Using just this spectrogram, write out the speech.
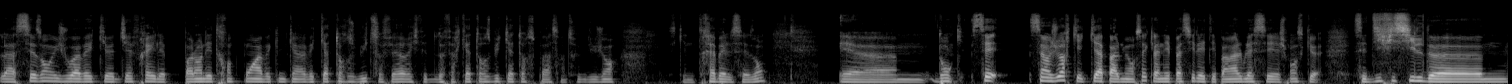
la saison où il joue avec euh, Jeffrey il est pas loin des 30 points avec, avec 14 buts sauf erreur il fait, doit faire 14 buts 14 passes un truc du genre ce qui est une très belle saison et euh, donc c'est un joueur qui est capable, mais on sait que l'année passée, il a été pas mal blessé. Je pense que c'est difficile de,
